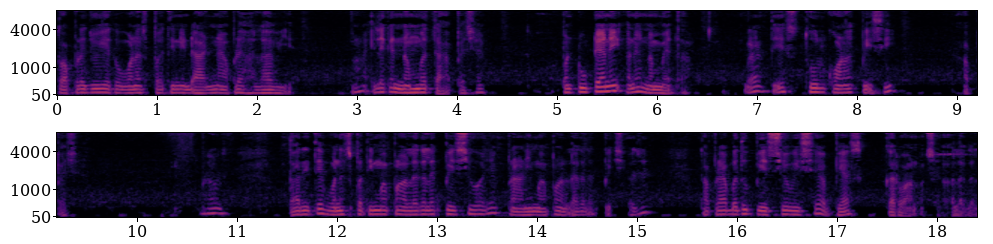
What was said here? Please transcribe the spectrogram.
તો આપણે જોઈએ તો વનસ્પતિની ડાળને આપણે હલાવીએ. એટલે કે નમ્રતા આપે છે. પણ તૂટે નહીં અને નમ્યતા બરાબર? તે સ્થૂલ કોણાક પેશી આપે છે. બરાબર? તો આ રીતે વનસ્પતિમાં પણ અલગ અલગ પેશીઓ હોય છે, પ્રાણીમાં પણ અલગ અલગ પેશીઓ છે. તો આપણે આ બધું પેશીઓ વિશે અભ્યાસ કરવાનો છે અલગ અલગ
